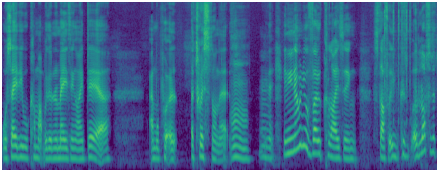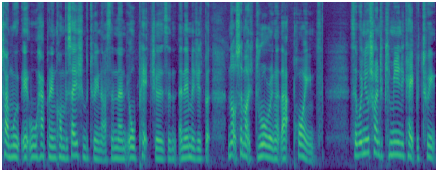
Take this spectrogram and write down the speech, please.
Or Sadie will come up with an amazing idea, and we'll put a, a twist on it. Mm. You mm. know, and you know when you're vocalizing stuff, uh, because a lot of the time it will happen in conversation between us, and then all pictures and, and images, but not so much drawing at that point. So when you're trying to communicate between,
